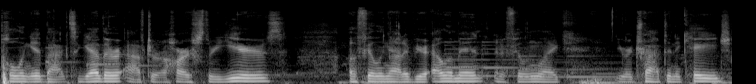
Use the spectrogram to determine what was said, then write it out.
pulling it back together after a harsh three years of feeling out of your element and feeling like you're trapped in a cage.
